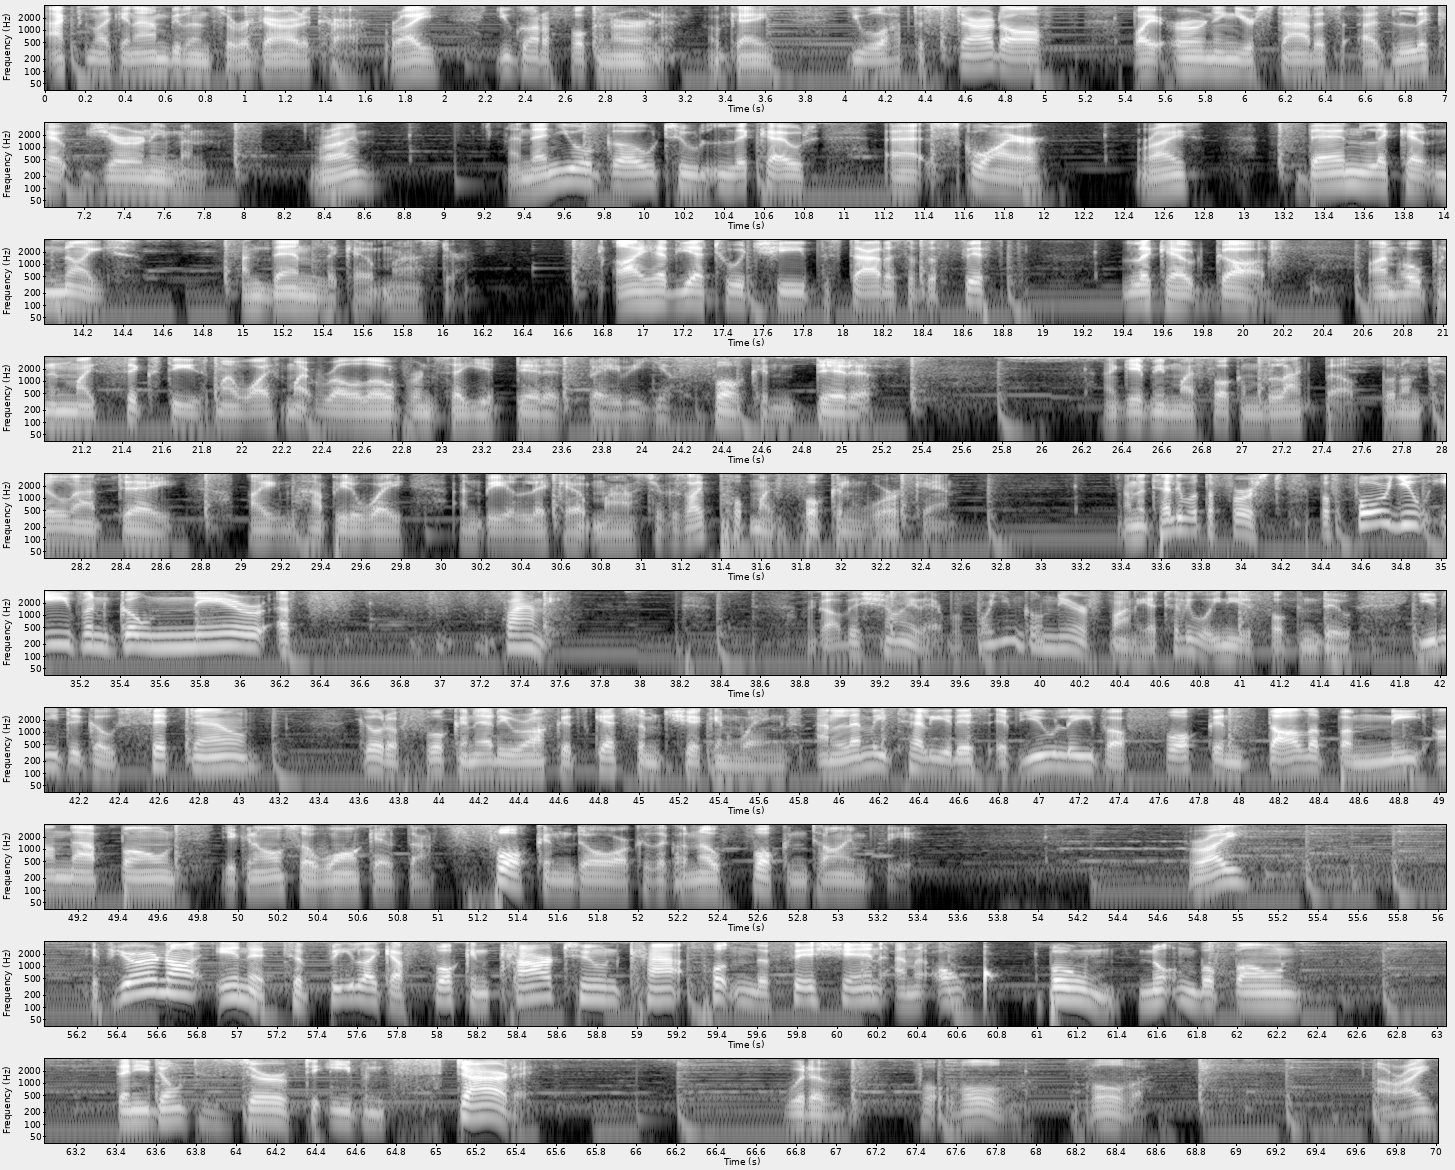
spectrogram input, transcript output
Acting like an ambulance or a Garda car, right? You gotta fucking earn it, okay? You will have to start off by earning your status as lick out journeyman, right? And then you will go to lick out uh, squire, right? Then lick out knight, and then lick out master. I have yet to achieve the status of the fifth lick out god. I'm hoping in my 60s my wife might roll over and say, You did it, baby. You fucking did it. And give me my fucking black belt. But until that day, I'm happy to wait and be a lick out master because I put my fucking work in. And I tell you what, the first, before you even go near a f- fanny, I got a bit shy there. Before you can go near fanny, I tell you what you need to fucking do. You need to go sit down, go to fucking Eddie Rockets, get some chicken wings. And let me tell you this if you leave a fucking dollop of meat on that bone, you can also walk out that fucking door because I got no fucking time for you. Right? If you're not in it to be like a fucking cartoon cat putting the fish in and oh, boom, nothing but bone, then you don't deserve to even start it with a vul- vulva. vulva. All right?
